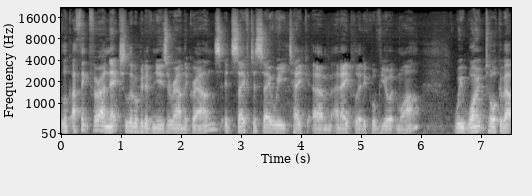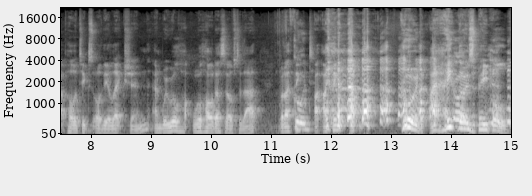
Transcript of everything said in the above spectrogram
Look, I think for our next little bit of news around the grounds, it's safe to say we take um, an apolitical view at mwah. We won't talk about politics or the election, and we will we'll hold ourselves to that. But I think Good. I, I think I- good. I hate Good. those people.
